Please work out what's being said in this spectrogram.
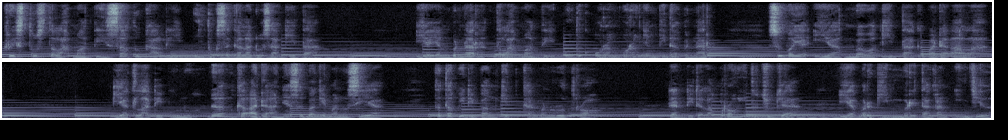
Kristus telah mati satu kali untuk segala dosa kita. Ia yang benar telah mati untuk orang-orang yang tidak benar, supaya ia membawa kita kepada Allah. Ia telah dibunuh dalam keadaannya sebagai manusia, tetapi dibangkitkan menurut roh. Dan di dalam roh itu juga, ia pergi memberitakan Injil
